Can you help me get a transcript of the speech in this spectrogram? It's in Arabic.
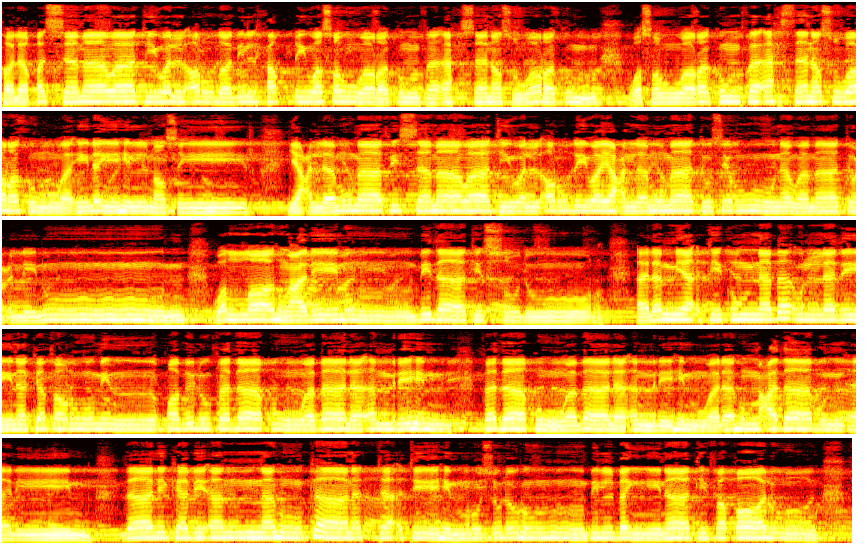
خلق السماوات والأرض بالحق وصوركم فأحسن صوركم وصوركم فأحسن صوركم وإليه المصير. يعلم ما في السماوات والأرض ويعلم ما تسرون وما تعلنون والله عليم بذات الصدور. ألم يأتكم نبأ الذين كفروا من قبل فذاقوا وبال أمرهم فذاقوا وبال أمرهم ولهم عذاب أليم. ذلك بأنه كانت تأتيهم رسلهم بالبينات فقالوا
